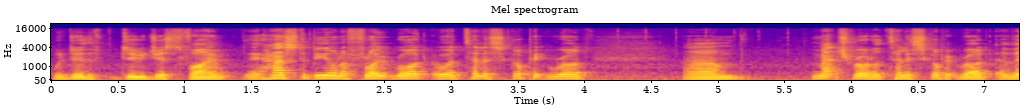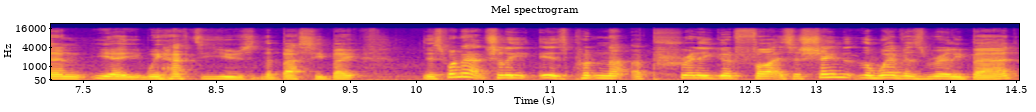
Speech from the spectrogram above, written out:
will do, the, do just fine. It has to be on a float rod or a telescopic rod. Um, match rod or telescopic rod, and then yeah, we have to use the Bassy bait. This one actually is putting up a pretty good fight. It's a shame that the weather's really bad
